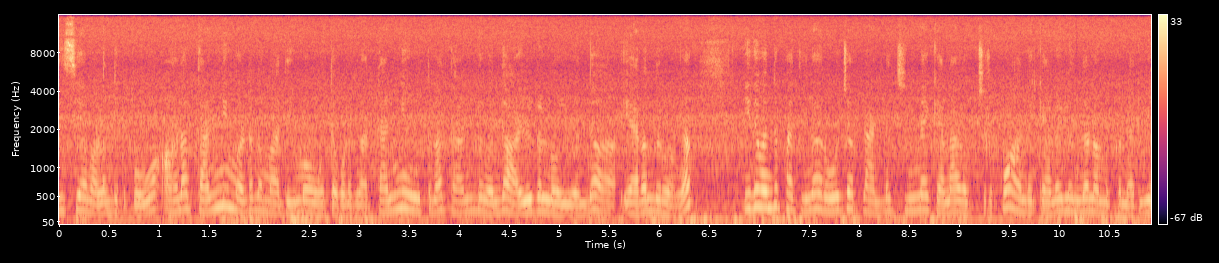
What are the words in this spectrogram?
ஈஸியாக வளர்ந்துட்டு போகும். ஆனால் தண்ணி மட்டும் நம்ம அதிகமாக ஊற்றக்கூடாதுங்க தண்ணி ஊற்றினா தண்டு வந்து அழுகல் நோய் வந்து இறந்துருவாங்க இது வந்து பார்த்திங்கன்னா ரோஜா பிளான்ட்டில் சின்ன கிளா வச்சுருக்கோம். அந்த கிளையிலேருந்து தான் நமக்கு நிறைய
